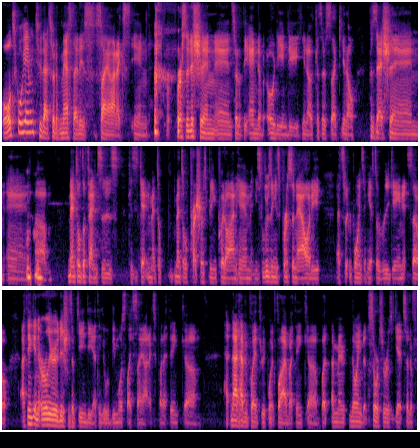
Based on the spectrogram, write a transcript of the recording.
old school gaming to that sort of mess that is psionics in first edition and sort of the end of od&d you know because there's like you know possession and Mhm. um, mental defenses because he's getting mental mental pressures being put on him and he's losing his personality at certain points and he has to regain it so i think in earlier editions of d&d i think it would be most like psionics but i think um, not having played 3.5 i think uh, but i mean knowing that the sorcerers get sort of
